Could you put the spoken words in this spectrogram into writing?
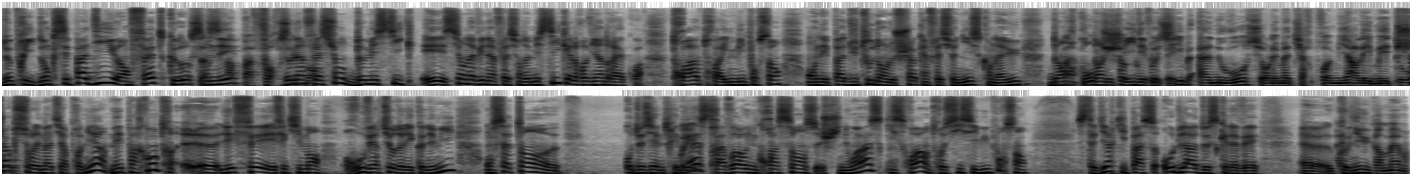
de prix. Donc c'est pas dit en fait que on est de l'inflation domestique. Et et si on avait une inflation domestique, elle reviendrait à quoi? 3, 3,5%. On n'est pas du tout dans le choc inflationniste qu'on a eu dans, dans les pays développés. possible à nouveau sur les matières premières, les métaux. Choc sur les matières premières, mais par contre, euh, l'effet effectivement rouverture de l'économie, on s'attend euh, au deuxième trimestre, avoir une croissance chinoise qui sera entre 6 et 8 C'est-à-dire qui passe au-delà de ce qu'elle avait euh, ah, connu. quand même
